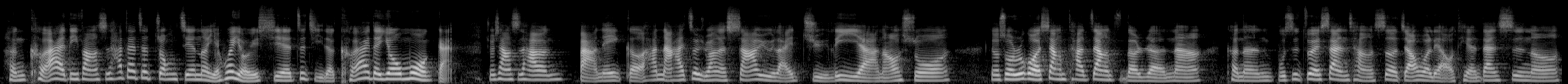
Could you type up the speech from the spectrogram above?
很可爱的地方是，他在这中间呢也会有一些自己的可爱的幽默感，就像是他把那个他拿他最喜欢的鲨鱼来举例呀、啊，然后说，就说如果像他这样子的人呢、啊。可能不是最擅长社交或聊天，但是呢，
